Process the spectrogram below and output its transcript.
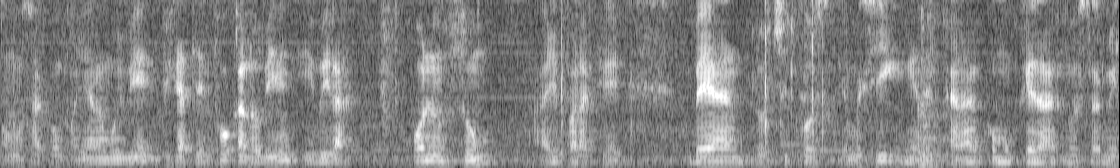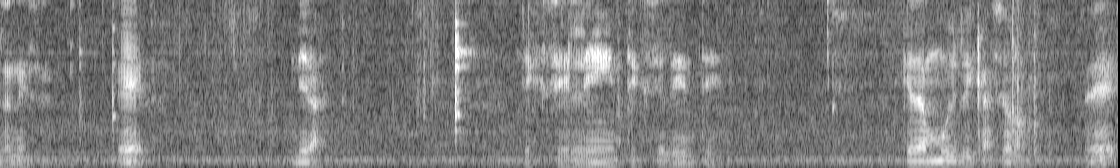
Vamos a acompañar muy bien. Fíjate, enfócalo bien y mira, pone un zoom ahí para que vean los chicos que me siguen en el canal cómo queda nuestra milanesa. ¿Eh? Mira. Excelente, excelente. Queda muy rica, ¿sí? ¿Eh?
